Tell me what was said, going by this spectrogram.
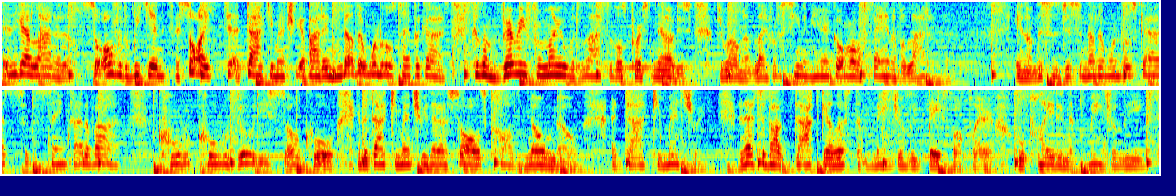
And you got a lot of those. So over the weekend, I saw a, a documentary about another one of those type of guys because I'm very familiar with lots of those personalities throughout my life. I've seen them here and go. I'm a fan of a lot of them. And um, this is just another one of those guys that's the same kind of vibe. Cool, cool dude. He's so cool. And the documentary that I saw is called No No, a documentary. And that's about Doc Ellis, the Major League Baseball player who played in the major leagues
